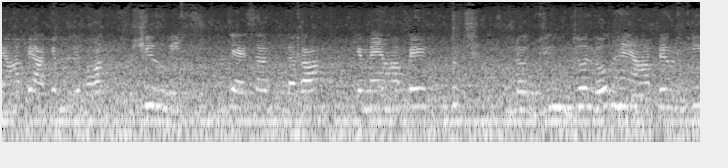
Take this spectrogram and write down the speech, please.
यहाँ पे आके मुझे बहुत खुशी हुई। मुझे ऐसा लगा कि मैं यहाँ पे कुछ लोग जिन, जो लोग हैं यहाँ पे, उनकी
